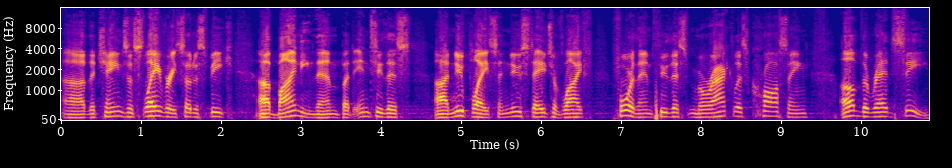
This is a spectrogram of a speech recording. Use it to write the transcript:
uh, the chains of slavery, so to speak, uh, binding them, but into this new place and new stage of life for them through this miraculous crossing of the Red Sea.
